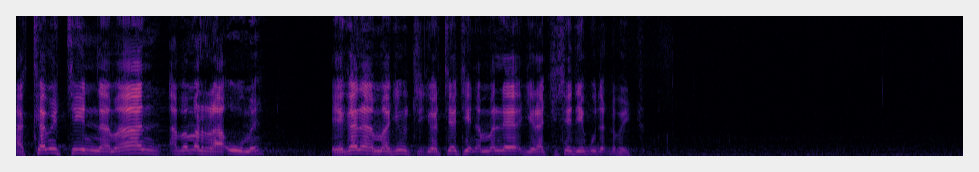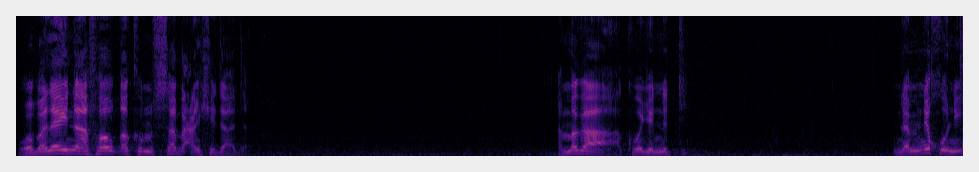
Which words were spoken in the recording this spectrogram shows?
أكمتين نمان أبا مرة أومي إيقانا ما جيرو تجرتيتين أما اللي جيرات سيدي بودت نبيت وبنينا فوقكم سبعا شدادا أما قا كما جنتي نمنخني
